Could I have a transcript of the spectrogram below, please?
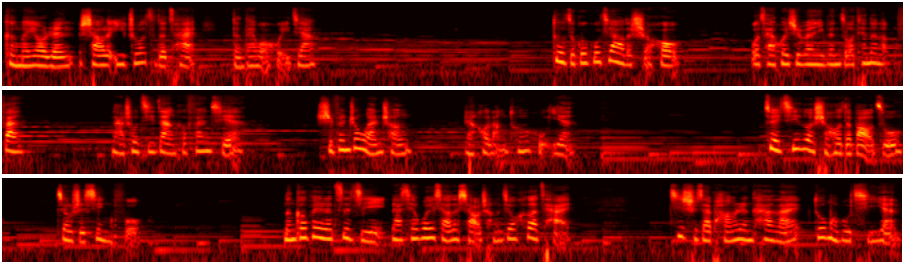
更没有人烧了一桌子的菜等待我回家。肚子咕咕叫的时候。我才会去问一问昨天的冷饭，拿出鸡蛋和番茄，十分钟完成，然后狼吞虎咽。最饥饿时候的饱足，就是幸福。能够为了自己那些微小的小成就喝彩，即使在旁人看来多么不起眼，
